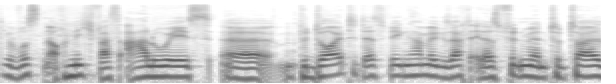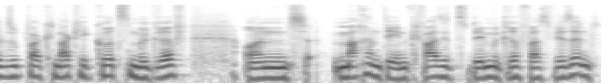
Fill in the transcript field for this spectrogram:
Wir wussten auch nicht, was Alois äh, bedeutet. Deswegen haben wir gesagt, ey, das finden wir einen total super knackig kurzen Begriff und machen den quasi zu dem Begriff, was wir sind.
